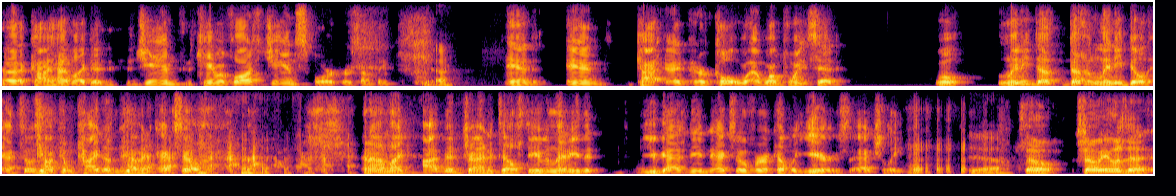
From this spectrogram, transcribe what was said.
Uh, Kai had like a Jan camouflage JanSport or something, Yeah. and and Kai or Colt at one point said, "Well, Lenny does doesn't Lenny build exos? How come Kai doesn't have an exo?" And I'm like, I've been trying to tell Steve and Lenny that you guys need an exo for a couple of years, actually. yeah. So, so it was a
